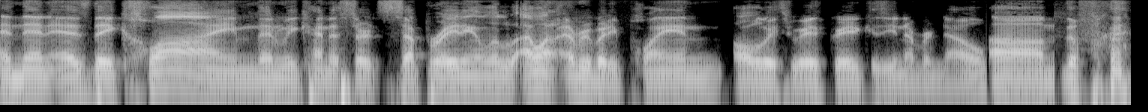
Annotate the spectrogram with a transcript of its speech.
and then as they climb, then we kind of start separating a little. I want everybody playing all the way through eighth grade because you never know. Um, the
